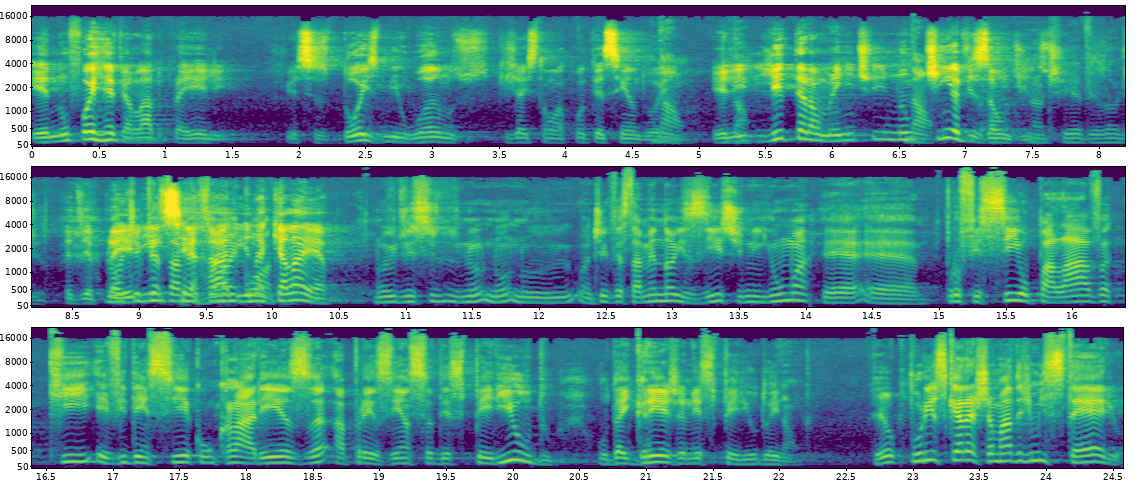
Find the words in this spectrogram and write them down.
ele não foi revelado para ele esses dois mil anos que já estão acontecendo aí. Não, ele não. literalmente não, não, tinha visão disso. Não tinha visão disso. Quer dizer, para ele encerrar ali naquela época. No, no, no, Antigo Testamento não existe nenhuma é, é, profecia ou palavra que evidencie com clareza a presença desse período, ou da igreja nesse período aí, não. Viu? Por isso que ela é chamada de mistério.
